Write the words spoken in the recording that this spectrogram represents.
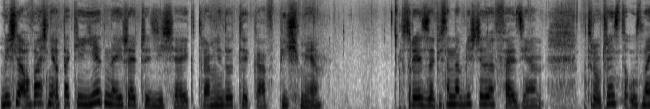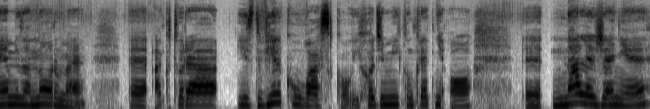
myślę o właśnie o takiej jednej rzeczy dzisiaj, która mnie dotyka w piśmie, która jest zapisana w liście do Efezjan, którą często uznajemy za normę, e, a która jest wielką łaską. I chodzi mi konkretnie o e, należenie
